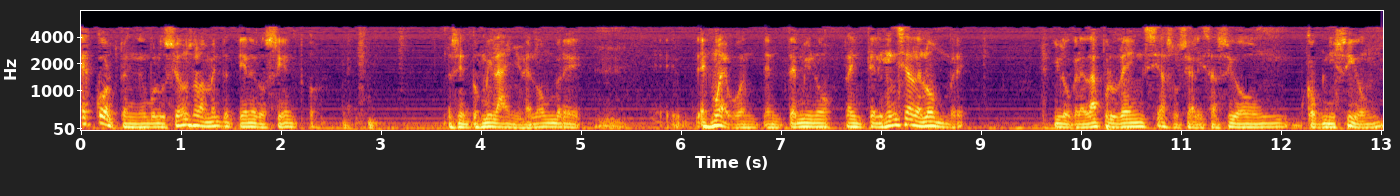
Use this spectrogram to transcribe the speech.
es corto, en evolución solamente tiene 200, 200 mil años. El hombre eh, es nuevo en, en términos, la inteligencia del hombre y lo que le da prudencia, socialización, cognición.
